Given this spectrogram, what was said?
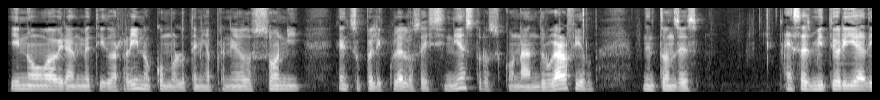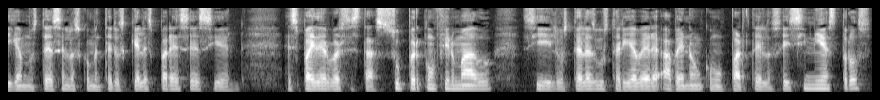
y no habrían metido a Rino como lo tenía planeado Sony en su película Los seis siniestros con Andrew Garfield. Entonces esa es mi teoría, díganme ustedes en los comentarios qué les parece, si el Spider-Verse está súper confirmado, si a ustedes les gustaría ver a Venom como parte de los seis siniestros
